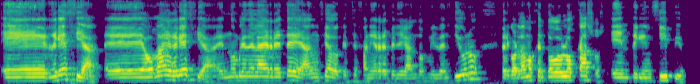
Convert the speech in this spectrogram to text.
Eh, Grecia, eh, Hogar Grecia, en nombre de la RT, ha anunciado que Estefanía repetirá en 2021. Recordamos que en todos los casos, en principio,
